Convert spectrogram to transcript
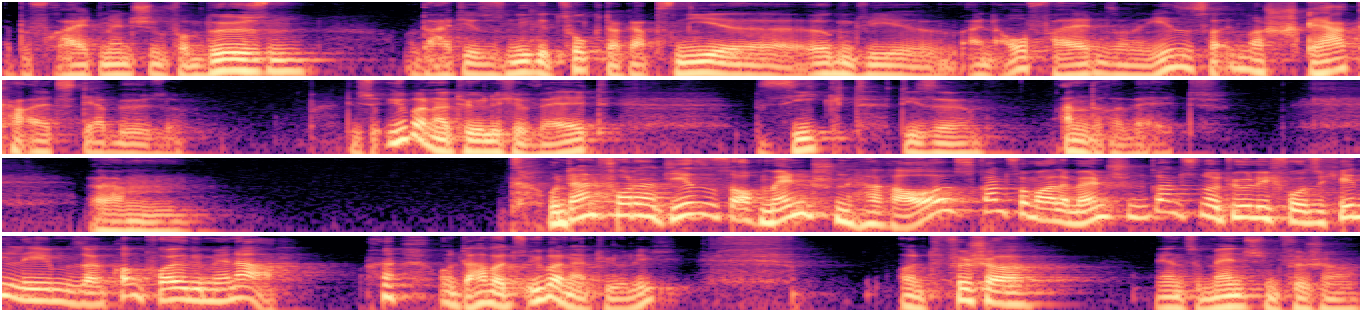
er befreit Menschen vom Bösen. Und da hat Jesus nie gezuckt, da gab es nie äh, irgendwie ein Aufhalten, sondern Jesus war immer stärker als der Böse. Diese übernatürliche Welt besiegt diese andere Welt. Ähm und dann fordert Jesus auch Menschen heraus, ganz normale Menschen, ganz natürlich vor sich hin leben und sagen, komm, folge mir nach. Und da wird es übernatürlich. Und Fischer werden zu Menschenfischer,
